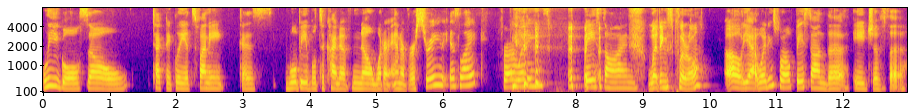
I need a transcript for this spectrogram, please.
legal. So technically, it's funny because we'll be able to kind of know what our anniversary is like for our weddings based on weddings plural. Oh yeah, weddings plural based on the age of the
